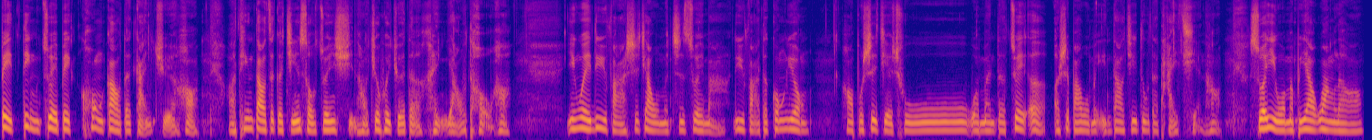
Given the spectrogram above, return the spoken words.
被定罪、被控告的感觉哈啊！听到这个谨守遵循哈，就会觉得很摇头哈，因为律法是叫我们知罪嘛，律法的功用好不是解除我们的罪恶，而是把我们引到基督的台前哈，所以我们不要忘了哦。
